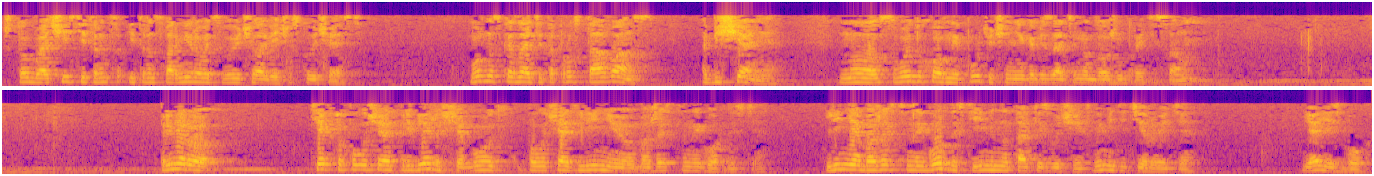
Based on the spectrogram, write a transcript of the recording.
чтобы очистить и трансформировать свою человеческую часть. Можно сказать, это просто аванс, обещание – но свой духовный путь ученик обязательно должен пройти сам. К примеру, те, кто получает прибежище, будут получать линию божественной гордости. Линия божественной гордости именно так и звучит. Вы медитируете. Я есть Бог.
